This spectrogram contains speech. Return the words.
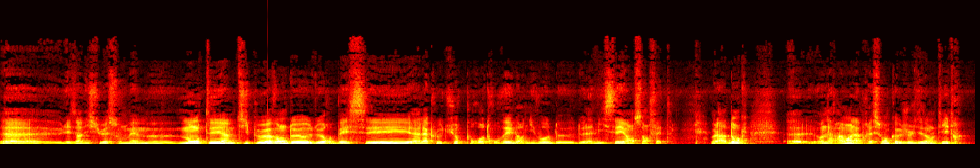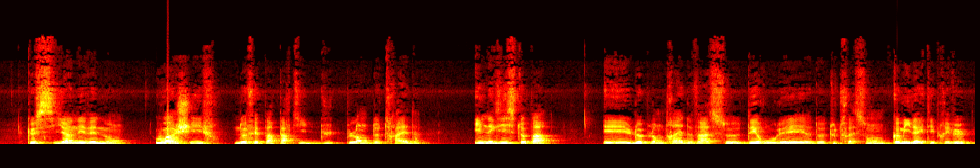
Euh, les indices US sont même euh, montés un petit peu avant de, de, rebaisser à la clôture pour retrouver leur niveau de, de la mi-séance en fait. Voilà, donc on a vraiment l'impression, comme je le disais dans le titre, que si un événement ou un chiffre ne fait pas partie du plan de trade, il n'existe pas. Et le plan de trade va se dérouler de toute façon comme il a été prévu,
